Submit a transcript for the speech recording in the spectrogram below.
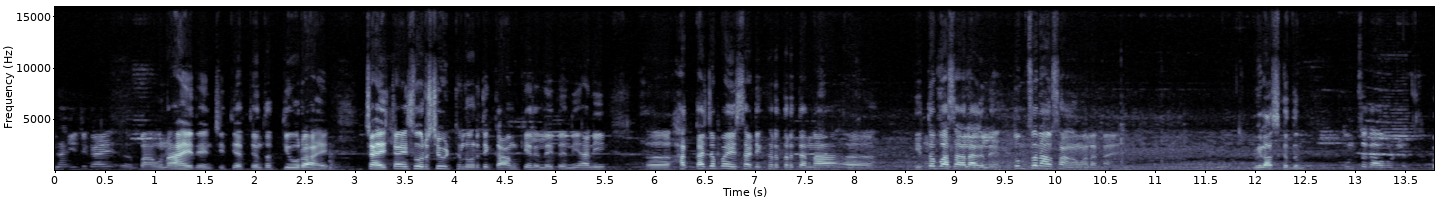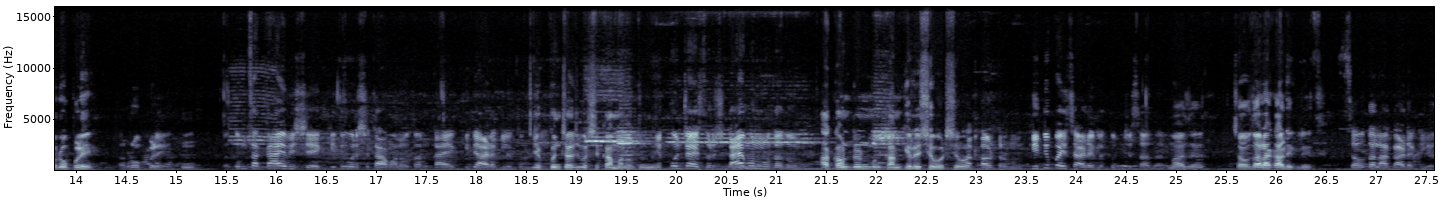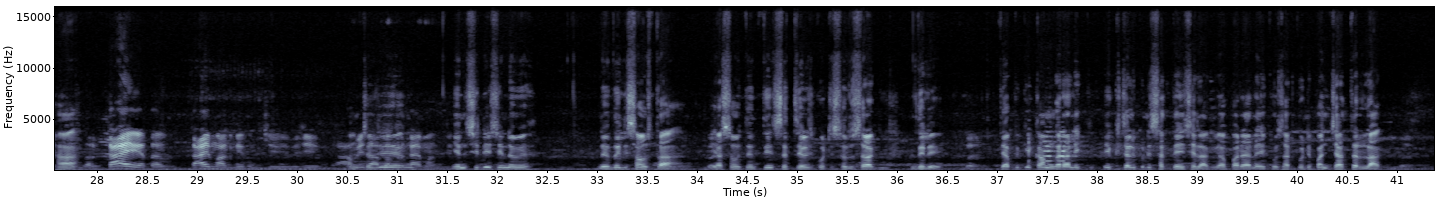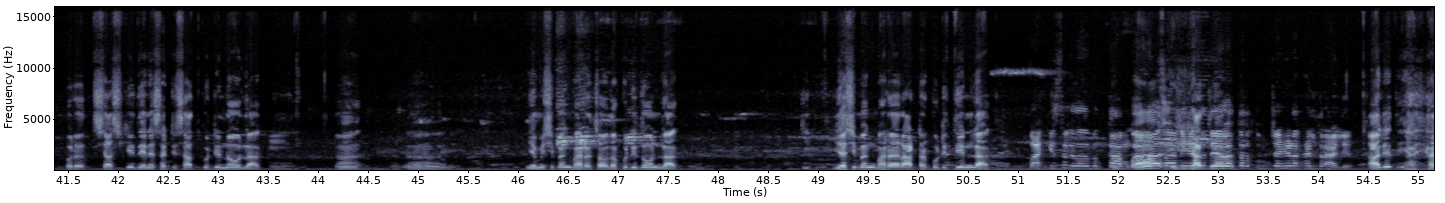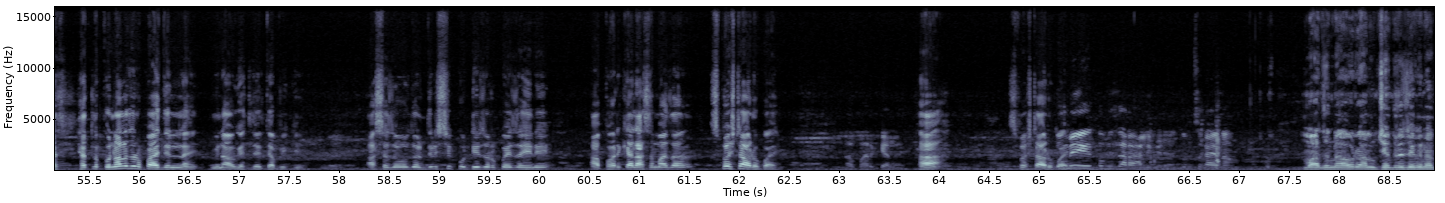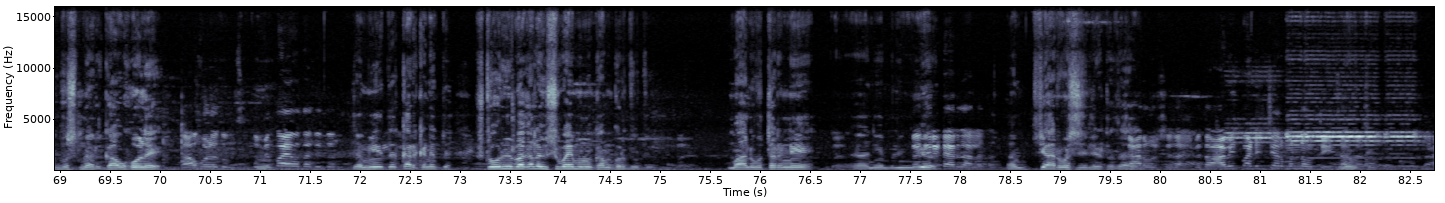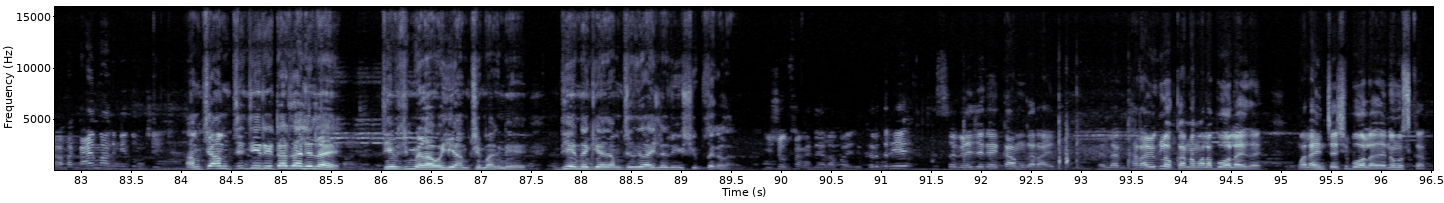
ही जी काय भावना आहे त्यांची ती अत्यंत तीव्र आहे. चाळीस चाळीस वर्ष विठ्ठलवरती काम केलेलं आहे त्यांनी आणि हक्काच्या पैशासाठी खरं तर त्यांना इथं बसावं लागले. तुमचं नाव सांगा मला काय? विलास कदम. तुमचं गाव कुठलं? रोपळे. रोपळे. तुमचा काय विषय आहे? किती वर्ष कामाला होता आणि काय किती अडकले तुम्ही? एकोणचाळीस वर्ष कामाला होतो मी. एकोणचाळीस वर्ष. काय म्हणून होता तुम्ही? अकाउंटंट म्हणून काम केलं शेवट शेवट. अकाउंटर म्हणून. किती पैसे अडकले तुमचे साधारण? माझं चौदा लाख अडकलेत. चौदा लाख अडकले. हा. बरं, काय आता? काय मागणी आहे तुमची? म्हणजे आम्ही आमचं जे काय मागणी एन सी डी सी नवी नवी दिल्ली संस्था या संस्थेने तीन सत्तेचाळीस कोटी सदुसष्ट लाख दिले. बरं. त्यापैकी कामगाराला एक- एक्केचाळीस कोटी सत्याऐंशी लाख व्यापाऱ्याला एकोणसाठ कोटी पंच्याहत्तर लाख. परत शासकीय देण्यासाठी सात कोटी नऊ लाख. एम सी बँक भरायला चौदा कोटी दोन लाख. यशी बँक भरायला अठरा कोटी तीन लाख. बाकी सगळं पण कामगारांचं आणि ह्याचं ह्यातलं- द्यायला तर तुमच्या हेडाखाली तर आले आले ह्या ह्या- ह्यातलं कोणालाच रुपया दिला नाही? मी नाव घेतले त्यापैकी. असं जवळजवळ दीडशे कोटी जर रुपयाचं ह्याने अपहार केला असं माझा स्पष्ट आरोप आहे. अपहार केलाय. हा स्पष्ट आरोप आहे. तुम्ही तुम्ही जरा अलीकडे आहे. तुमचं काय नाव? माझं नाव रामचंद्र जगन्नाथ बुसणार गाव होळे. गाव होळ तुमचं. तुम्ही काय होता तिथं? मी तर कारखान्यात स्टोर विभागाला विशुबाई म्हणून काम करत होतो. माल उतरणे आणि कधी रिटायर झालं तर आम- चार वर्ष लेटर चार झालं वर्ष झाली. तेव्हा अमित पाटील चेअरमन नव्हते. नव्हते. आता काय मागणी तुमची? आमचे आमचे जे रिटायर झालेलं आहे ते मिळावं ही आमची मागणी आहे. देणं घ्या आमचं राहिलेलं हिशोब सगळा. हिशोब सगळा द्यायला पाहिजे. खरं तर हे सगळे जे काही कामगार आहेत त्याला ठराविक लोकांना मला बोलायचं आहे. मला ह्यांच्याशी बोलायचं आहे. नमस्कार.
